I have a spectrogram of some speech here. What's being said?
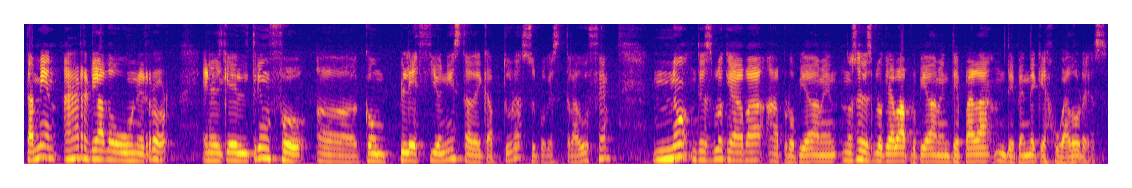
También han arreglado un error en el que el triunfo uh, completionista de captura, supongo que se traduce, no desbloqueaba apropiadamente, no se desbloqueaba apropiadamente para depende de qué jugadores.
